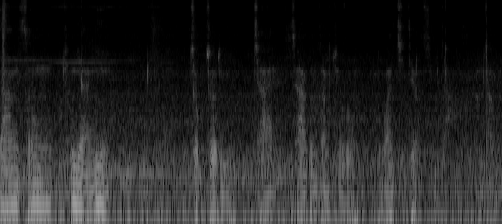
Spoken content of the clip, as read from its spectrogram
낭성 종양이 적절히 잘 작은 상처로 완치되었습니다. 감사합니다.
